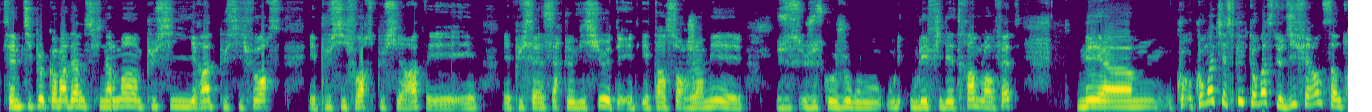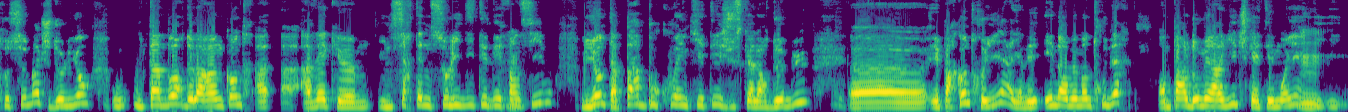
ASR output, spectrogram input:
c'est un petit peu comme Adams finalement. Plus il rate, plus il force, et plus il force, plus il rate. Et, et, puis c'est un cercle vicieux. Et t'en sors jamais jus- jusqu'au jour où, où les filets tremblent en fait. Mais euh, co- comment tu expliques Thomas cette différence entre ce match de Lyon où, où tu abordes la rencontre avec euh, une certaine solidité défensive? Lyon t'as pas beaucoup inquiété jusqu'à leur début euh, et par contre hier il y avait énormément de trous d'air. On parle d'Omeragic qui a été moyen, Mm. il,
